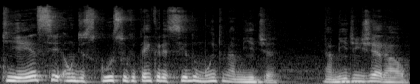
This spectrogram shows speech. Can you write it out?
que esse é um discurso que tem crescido muito na mídia, na mídia em geral,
